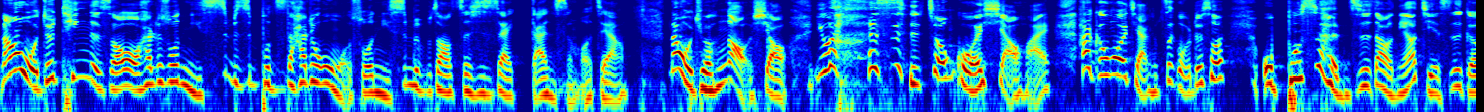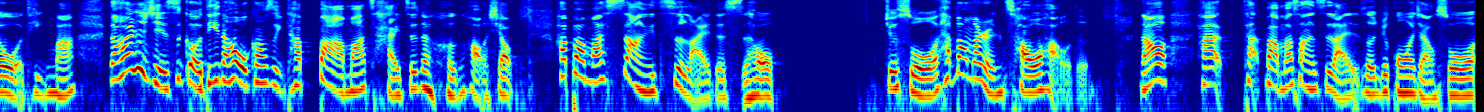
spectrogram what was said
然后我就听的时候，他就说你是不是不知道？他就问我说你是不是不知道这是在干什么？这样，那我觉得很好笑，因为他是中国小孩，他跟我讲这个，我就说我不是很知道，你要解释给我听吗？然后他就解释给我听，然后我告诉你，他爸妈才真的很好笑。他爸妈上一次来的时候。就说他爸妈人超好的，然后他他爸妈上一次来的时候就跟我讲说，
